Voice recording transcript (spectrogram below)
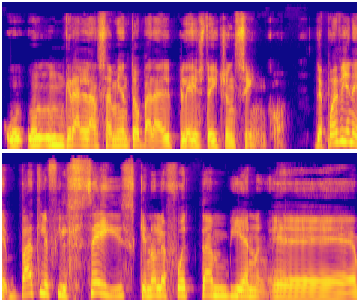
un, gran lanzamiento para el PlayStation 5. Después viene Battlefield 6, que no le fue tan bien, eh,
